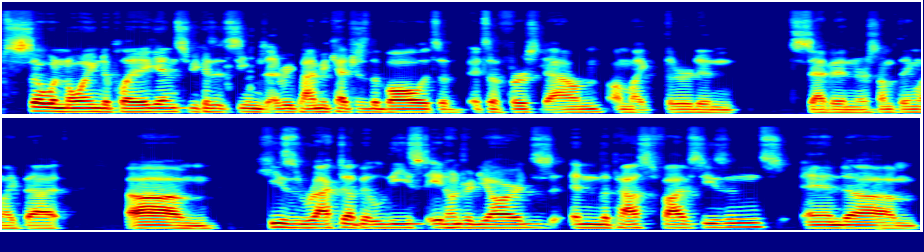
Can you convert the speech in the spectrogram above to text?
so annoying to play against because it seems every time he catches the ball, it's a it's a first down on like third and seven or something like that. Um, he's racked up at least 800 yards in the past five seasons, and um,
